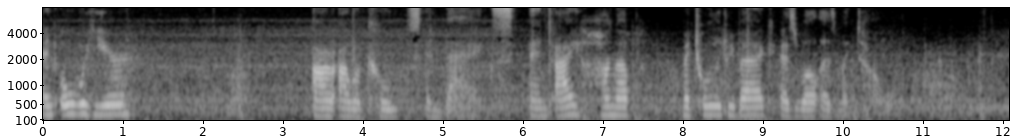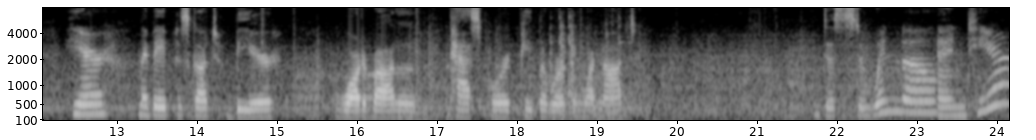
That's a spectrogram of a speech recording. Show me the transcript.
And over here are our coats and bags. And I hung up my toiletry bag as well as my towel. Here, my babe has got beer, water bottle, passport, paperwork, and whatnot. This is the window, and here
